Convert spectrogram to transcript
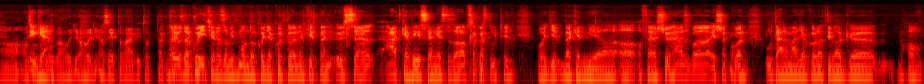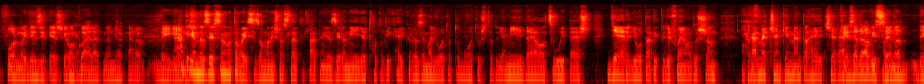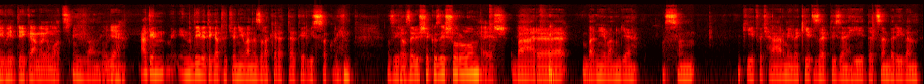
a, az Igen. dolog, ahogy, ahogy azért továbbítottak. Na jó, de akkor így jön az, amit mondok, hogy akkor tulajdonképpen ősszel át kell vészelni ezt az alapszakaszt, úgyhogy hogy bekerüljél a, a, a felsőházba, és akkor Igen. utána már gyakorlatilag, ha formaidőzítés jó, Igen. akkor el lehet menni akár a végén Hát is. igen, de azért szerintem a tavalyi szezonban is azt lehetett látni, hogy azért a 4-5-6. hely körül azért nagy volt a tumultus, tehát ugye Médeac, Újpest, Gyergyó, tehát itt ugye folyamatosan akár hát, meccsenként ment a helycsere. Képzeld el, visszajön a DVTK meg a MAC. Így van. Ugye? Így van. Hát én, én a DVT-ket, hogyha nyilván ezzel a kerettel tér vissza, akkor én azért az erősek közé sorolom. Helyes. Bár, eh, bár nyilván ugye azt hiszem két vagy három éve, 2017 decemberében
